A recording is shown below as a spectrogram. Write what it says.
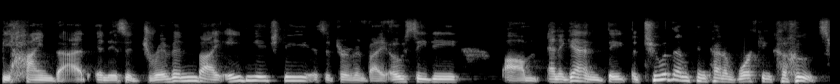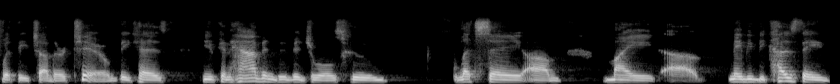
behind that. And is it driven by ADHD? Is it driven by OCD? Um, and again, they, the two of them can kind of work in cahoots with each other too, because you can have individuals who, let's say, um, might uh, maybe because they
